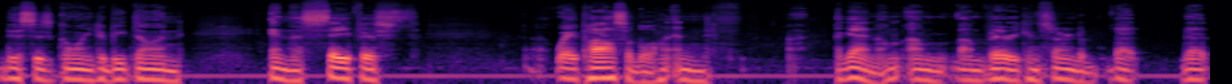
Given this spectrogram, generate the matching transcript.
this is going to be done in the safest way possible. And again, I'm I'm I'm very concerned that that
